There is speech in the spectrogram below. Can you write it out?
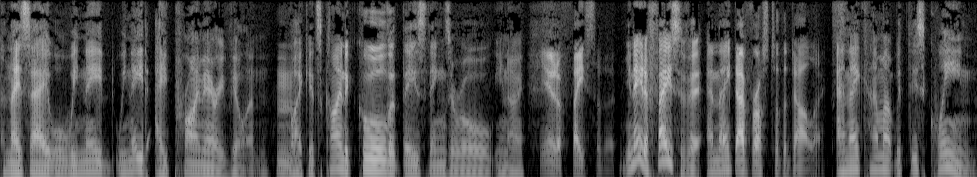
and they say, "Well, we need we need a primary villain. Hmm. Like it's kind of cool that these things are all, you know, You need a face of it. you need a face of it." And they Like Davros to the Daleks. and they come up with this queen,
